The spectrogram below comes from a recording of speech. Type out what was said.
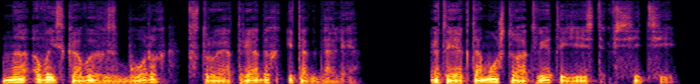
на войсковых сборах, в стройотрядах и так далее. Это я к тому, что ответы есть в сети.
